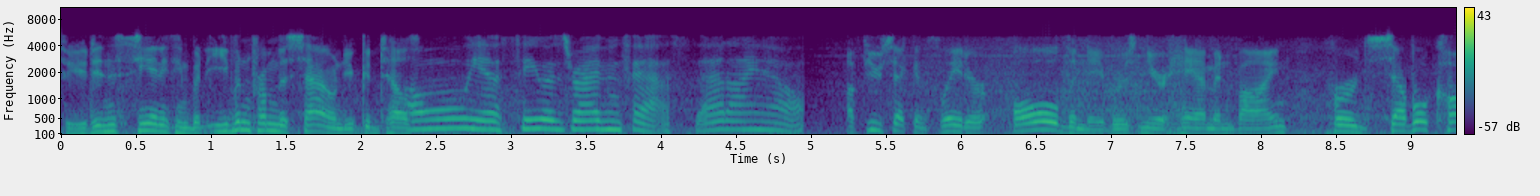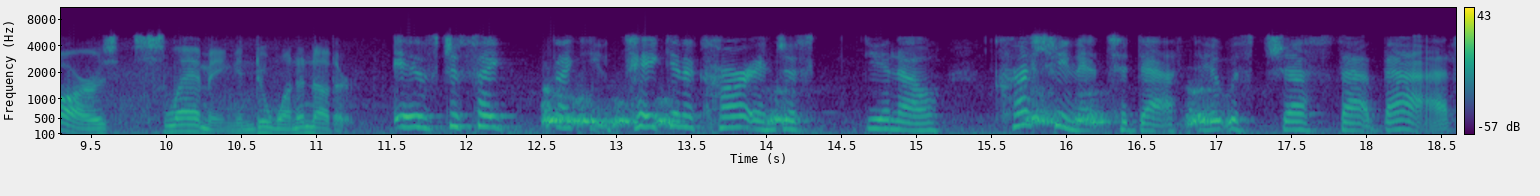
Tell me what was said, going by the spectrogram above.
So you didn't see anything, but even from the sound, you could tell. Oh, yes, he was driving fast. That I know. A few seconds later, all the neighbors near Ham and Vine heard several cars slamming into one another. It's just like like taking a car and just, you know, crushing it to death. It was just that bad.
